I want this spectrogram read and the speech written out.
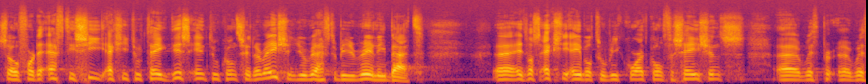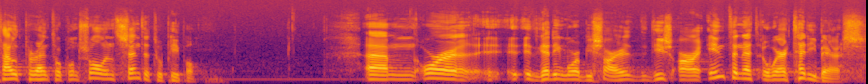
So for the FTC actually to take this into consideration, you have to be really bad. Uh, it was actually able to record conversations uh, with, uh, without parental control and send it to people. Um, or, uh, it's it getting more bizarre, these are internet-aware teddy bears.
